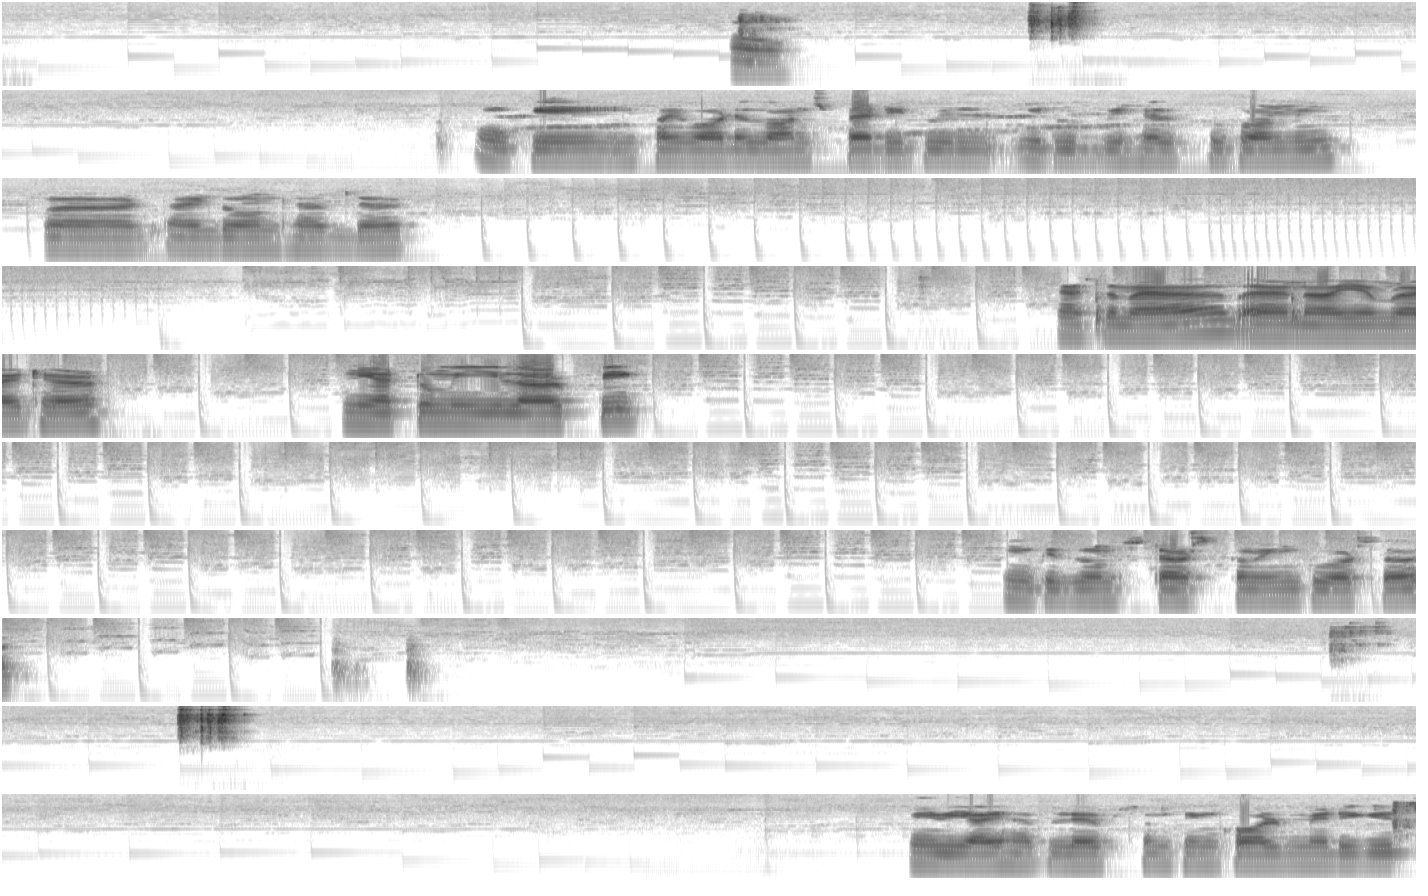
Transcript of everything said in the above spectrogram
Oh. Okay if I got a launch pad it will it would be helpful for me but I don't have that That's the map and I am right here near to Miller Peak. Okay, zone starts coming towards us. Maybe I have left something called medikit.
